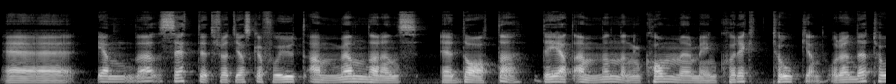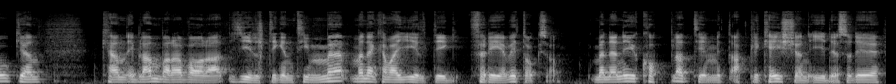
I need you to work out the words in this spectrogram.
Eh, enda sättet för att jag ska få ut användarens eh, data det är att användaren kommer med en korrekt token. Och den där token kan ibland bara vara giltig en timme men den kan vara giltig för evigt också. Men den är ju kopplad till mitt application i det så det,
